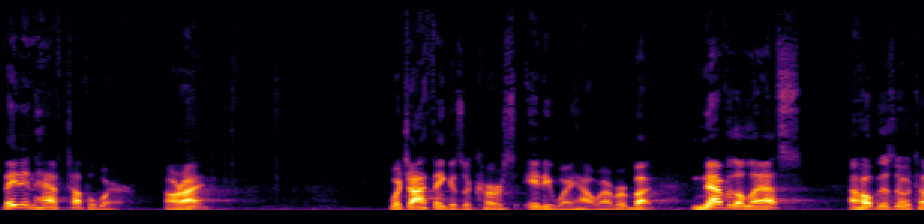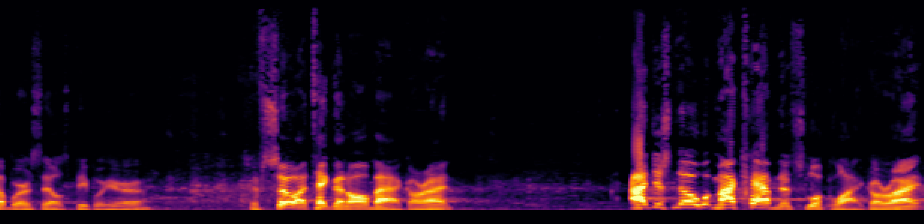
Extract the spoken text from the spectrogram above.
they didn't have Tupperware, all right? Which I think is a curse anyway, however. But nevertheless, I hope there's no Tupperware salespeople here. If so, I take that all back, all right? I just know what my cabinets look like, all right?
